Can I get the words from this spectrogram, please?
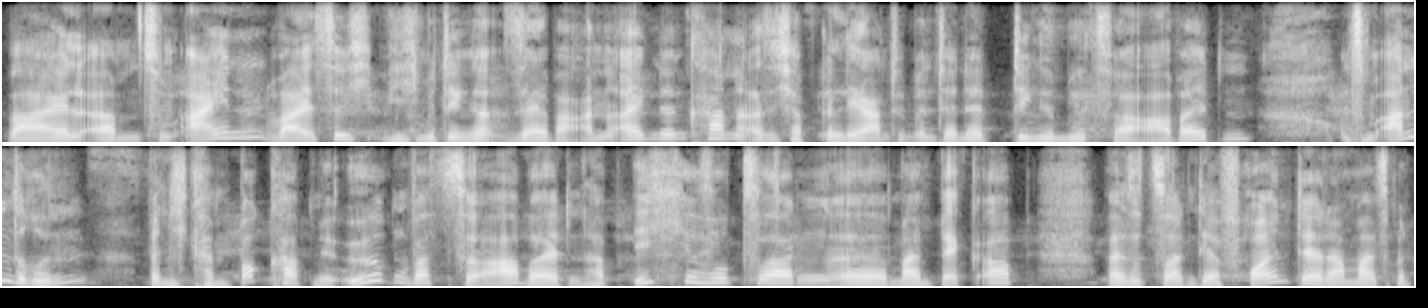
Weil ähm, zum einen weiß ich, wie ich mir Dinge selber aneignen kann. Also ich habe gelernt, im Internet Dinge mir zu erarbeiten. Und zum anderen, wenn ich keinen Bock habe, mir irgendwas zu erarbeiten, habe ich hier sozusagen äh, mein Backup, weil sozusagen der Freund, der damals mit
